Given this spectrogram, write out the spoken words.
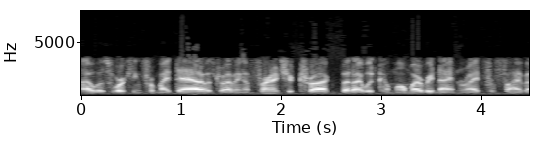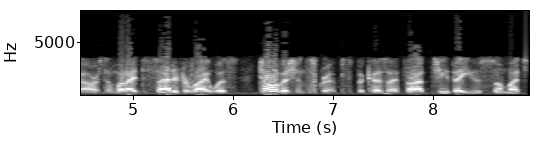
I was working for my dad. I was driving a furniture truck but I would come home every night and write for 5 hours. And what I decided to write was television scripts because I thought gee they use so much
